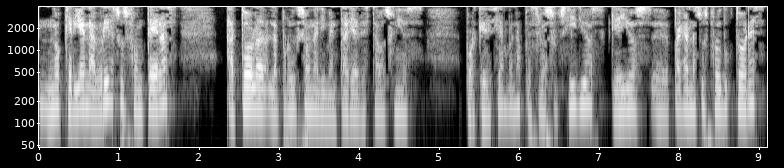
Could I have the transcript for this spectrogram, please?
no querían abrir sus fronteras a toda la, producción alimentaria de Estados Unidos, porque decían, bueno, pues los subsidios que ellos eh, pagan a sus productores,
